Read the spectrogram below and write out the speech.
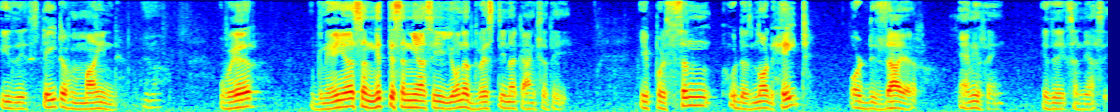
is a state of mind, you know, where gneyasa nitya sannyasi yona dvestina kankshati. A person who does not hate or desire anything is a sannyasi.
